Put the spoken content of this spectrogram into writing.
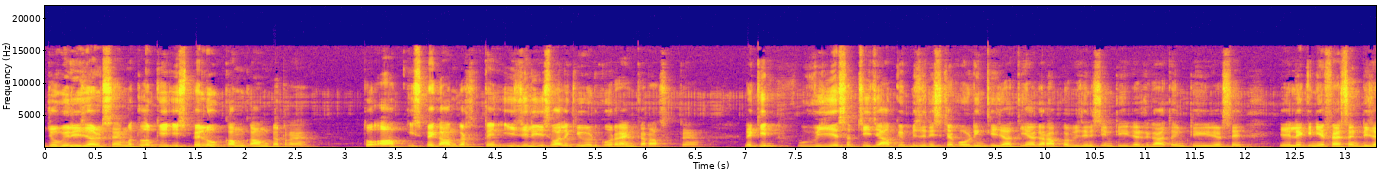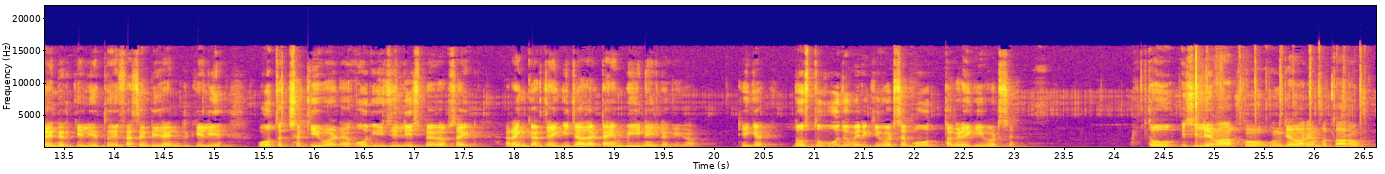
जो भी रिजल्ट्स हैं। मतलब कि इस पे लोग कम काम कर रहे हैं। तो आप इस पे काम कर सकते हैं इजीली इस वाले कीवर्ड को रैंक करा सकते हैं। लेकिन ये सब चीज़ें आपके बिज़नेस के अकॉर्डिंग की जाती हैं। अगर आपका बिज़नेस इंटीरियर का है तो इंटीरियर से ये, लेकिन ये फ़ैशन डिज़ाइनर के लिए तो ये फ़ैशन डिज़ाइनर के लिए बहुत अच्छा कीवर्ड है। और इजीली इस पर वेबसाइट रैंक कर जाएगी, ज़्यादा टाइम भी नहीं लगेगा। ठीक है? दोस्तों, वो जो मेरी कीवर्ड्स है, बहुत तगड़े कीवर्ड्स हैं। तो इसीलिए मैं आपको उनके बारे में बता रहा हूँ।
